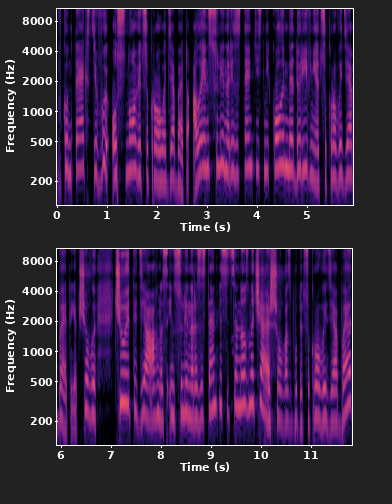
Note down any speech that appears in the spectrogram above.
в контексті в основі цукрового діабету. Але інсулінорезистентність ніколи не дорівнює цукровий діабет. Якщо ви чуєте діагноз інсулінорезистентності, це не означає, що у вас буде цукровий діабет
